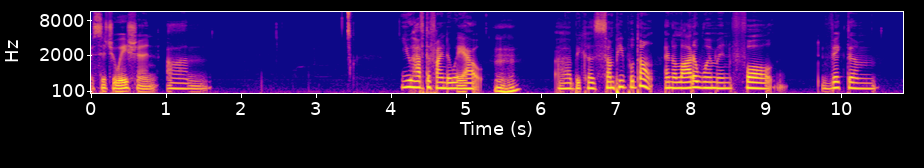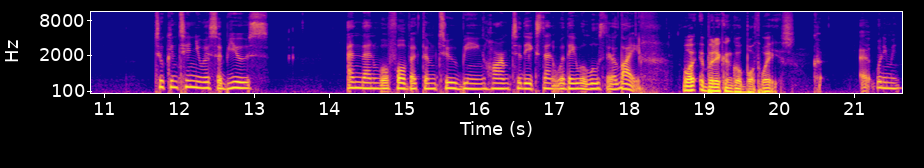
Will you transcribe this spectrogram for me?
situation um you have to find a way out Mhm. uh, because some people don't and a lot of women fall victim to continuous abuse and then will fall victim to being harmed to the extent where they will lose their life. Well, but it can go both ways. Uh, what do you mean?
